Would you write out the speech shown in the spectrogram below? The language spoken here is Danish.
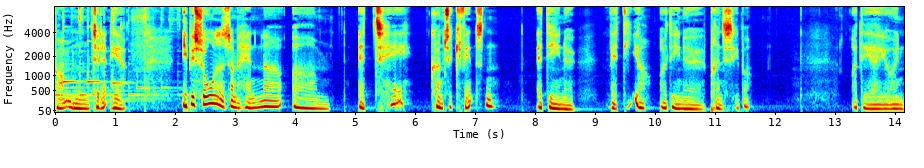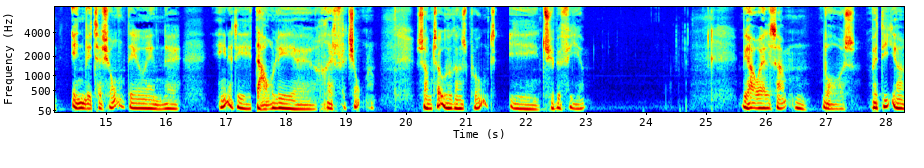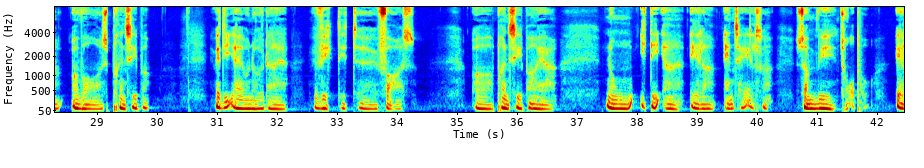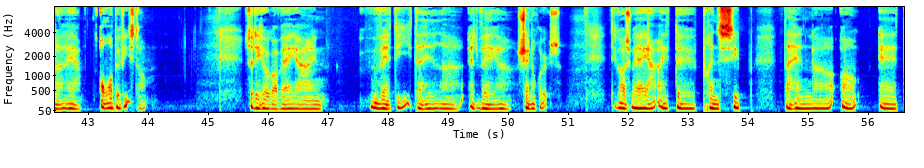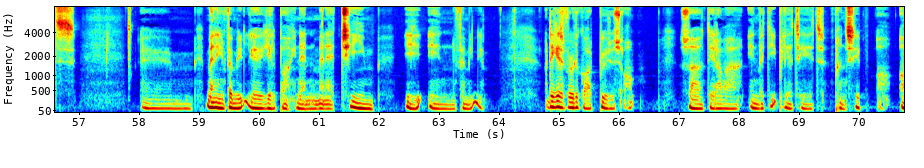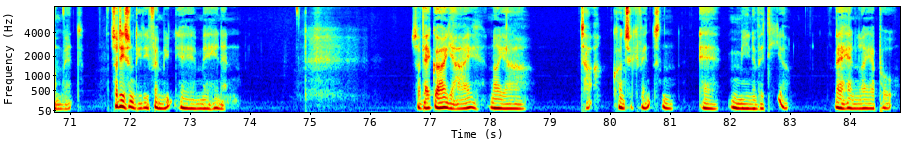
velkommen til den her episode, som handler om at tage konsekvensen af dine værdier og dine principper. Og det er jo en invitation, det er jo en, øh, en af de daglige øh, refleksioner, som tager udgangspunkt i type 4. Vi har jo alle sammen vores værdier og vores principper. Værdier er jo noget, der er vigtigt øh, for os. Og principper er nogle idéer eller antagelser, som vi tror på eller er overbevist om. Så det kan jo godt være, at jeg har en værdi, der hedder at være generøs. Det kan også være, at jeg har et øh, princip, der handler om, at øh, man i en familie hjælper hinanden. Man er et team i en familie. Og det kan selvfølgelig godt byttes om. Så det, der var en værdi, bliver til et princip og omvendt. Så det er sådan lidt i familie med hinanden. Så hvad gør jeg, når jeg tager konsekvensen af mine værdier? Hvad handler jeg på?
